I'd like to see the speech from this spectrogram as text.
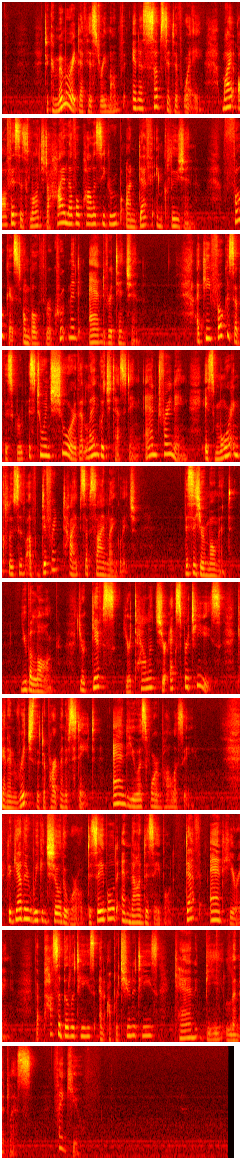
To commemorate Deaf History Month in a substantive way, my office has launched a high-level policy group on deaf inclusion, focused on both recruitment and retention. A key focus of this group is to ensure that language testing and training is more inclusive of different types of sign language. This is your moment. You belong. Your gifts, your talents, your expertise can enrich the Department of State and U.S. foreign policy. Together, we can show the world, disabled and non-disabled, deaf and hearing, the possibilities and opportunities can be limitless. Thank you.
